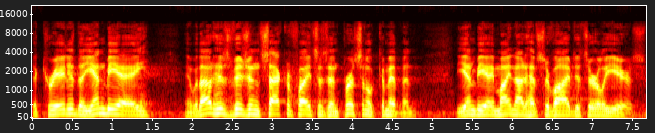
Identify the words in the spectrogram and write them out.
that created the NBA, and without his vision, sacrifices, and personal commitment, the NBA might not have survived its early years.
